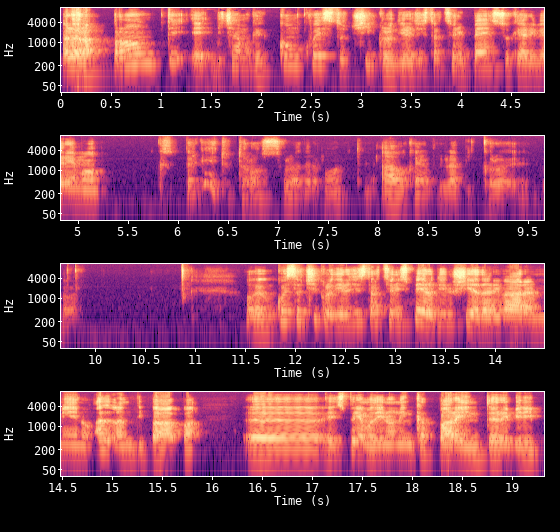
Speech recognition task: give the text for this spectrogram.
Allora, pronti e diciamo che con questo ciclo di registrazioni penso che arriveremo... Perché è tutto rosso là della morte? Ah ok, no, perché là è piccolo e... vabbè. Ok, con questo ciclo di registrazioni spero di riuscire ad arrivare almeno all'antipapa eh, e speriamo di non incappare in terribili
